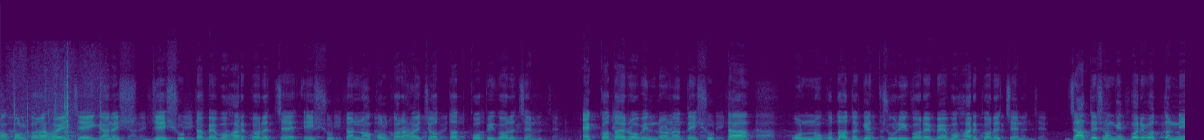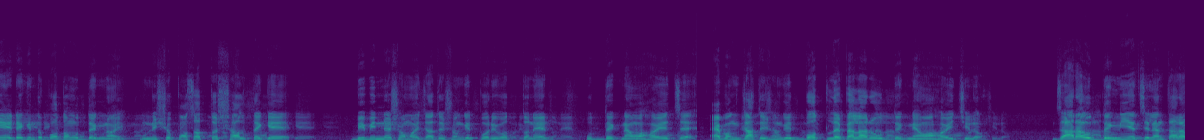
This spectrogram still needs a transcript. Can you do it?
নকল করা হয়েছে, এই গানে যে সুরটা ব্যবহার করেছে, এই সুরটা নকল করা হয়েছে, অর্থাৎ কপি করেছেন। এক কথায় রবীন্দ্রনাথ এই সুরটা অন্য কোথাও থেকে চুরি করে ব্যবহার করেছেন। জাতীয় সংগীত পরিবর্তন নিয়ে এটা কিন্তু প্রথম উদ্যোগ নয়। উনিশশো সাল থেকে বিভিন্ন সময় জাতীয় সংগীত পরিবর্তনের উদ্যোগ নেওয়া হয়েছে এবং জাতীয় সংগীত বদলে ফেলারও উদ্যোগ নেওয়া হয়েছিল। যারা উদ্যোগ নিয়েছিলেন, তারা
